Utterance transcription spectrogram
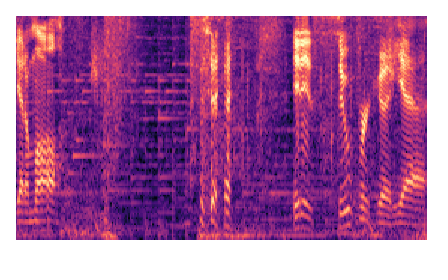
Get them all. it is super good, yeah.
